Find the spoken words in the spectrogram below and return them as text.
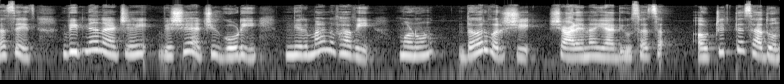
तसेच विज्ञानाची विषयाची गोडी निर्माण व्हावी म्हणून दरवर्षी शाळेनं या दिवसाचं औचित्य साधून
